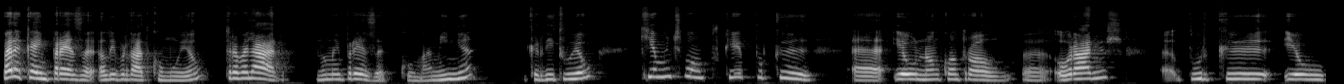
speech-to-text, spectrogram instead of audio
para quem preza a liberdade como eu, trabalhar numa empresa como a minha, acredito eu, que é muito bom. Porquê? Porque Uh, eu não controlo uh, horários, uh, porque eu,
